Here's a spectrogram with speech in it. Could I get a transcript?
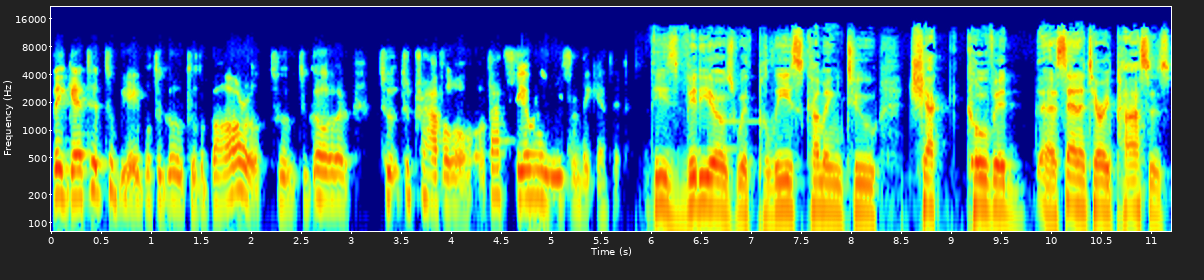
They get it to be able to go to the bar or to, to go to, to travel or that's the only reason they get it. These videos with police coming to check COVID uh, sanitary passes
